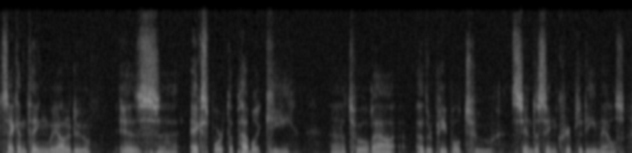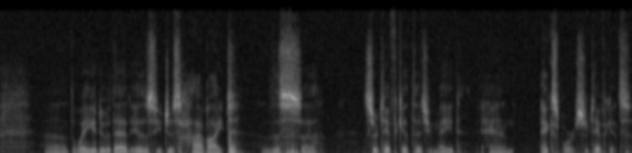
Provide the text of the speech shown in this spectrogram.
second thing we ought to do is uh, export the public key uh, to allow other people to send us encrypted emails. Uh, the way you do that is you just highlight this uh, certificate that you made and export certificates.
